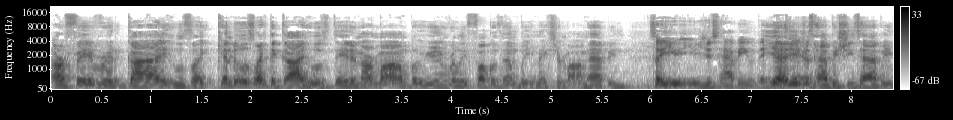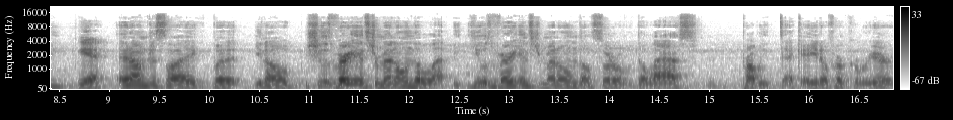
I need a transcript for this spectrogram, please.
our favorite guy. Who's like Kendu is like the guy who's dating our mom, but you didn't really fuck with him, but he makes your mom happy. So you you just happy that he's yeah, you're there. just happy she's happy, yeah. and I'm just like, but you know, she was very instrumental in the. La- he was very instrumental in the sort of the last probably decade of her career.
